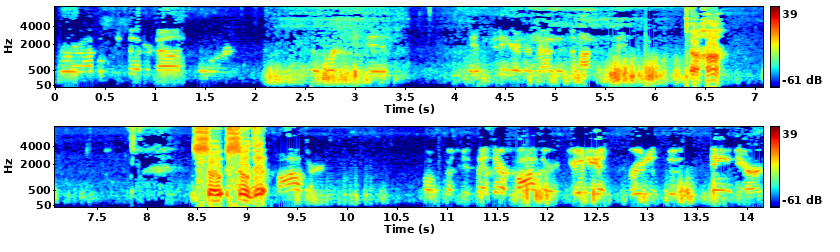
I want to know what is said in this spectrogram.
probably better known for the work he did in theater rather than on the stage. Uh huh. So so Their that father, well, you said their father, Junius Brutus Sr.,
